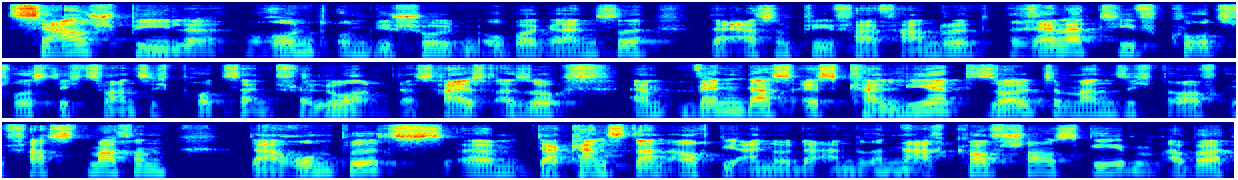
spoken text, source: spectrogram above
Zerspiele rund um die Schuldenobergrenze der SP 500 relativ kurzfristig 20 Prozent verloren. Das heißt also, ähm, wenn das eskaliert, sollte man sich darauf gefasst machen, da rumpelt's. Ähm, da kann es dann auch die eine oder andere Nachkaufchance geben. Aber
